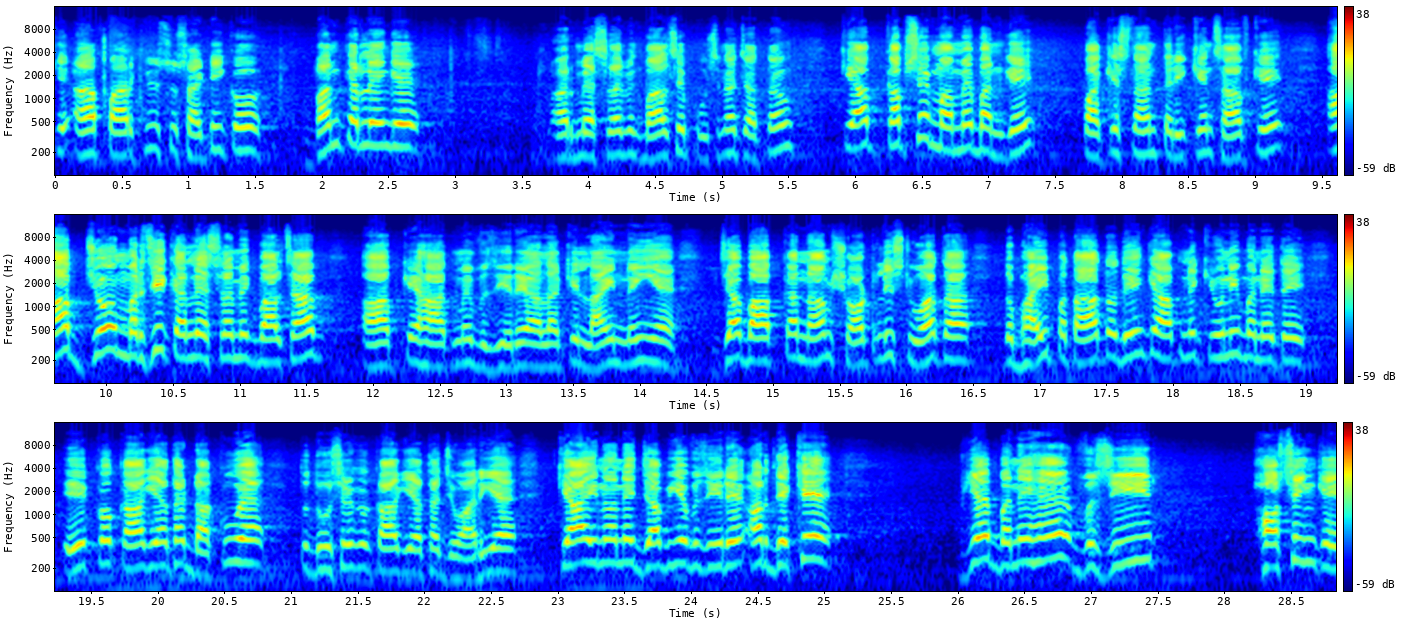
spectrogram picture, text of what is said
कि आप पार्क व्यू सोसाइटी को बंद कर लेंगे और मैं असलम इकबाल से पूछना चाहता हूँ कि आप कब से मामे बन गए पाकिस्तान तरीके इंसाफ के? आप जो मर्ज़ी कर ले, असलम इकबाल साहब, आपके हाथ में वज़ी अला की लाइन नहीं है। जब आपका नाम शॉर्ट लिस्ट हुआ था तो भाई पता तो दें कि आपने क्यों नहीं बने थे? एक को कहा गया था डाकू है तो दूसरे को कहा गया था जवारी है। क्या इन्होंने जब ये वज़ीर, और देखे, ये बने हैं वज़ीर हाउसिंग के।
